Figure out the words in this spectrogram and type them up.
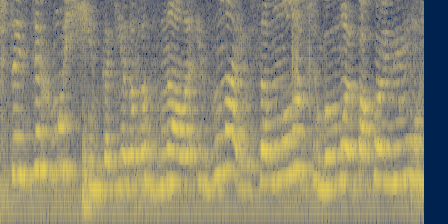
что из всех мужчин, как я только знала и знаю, самым лучшим был мой покойный муж.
